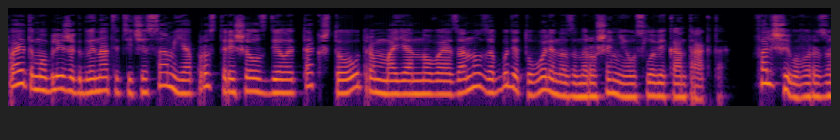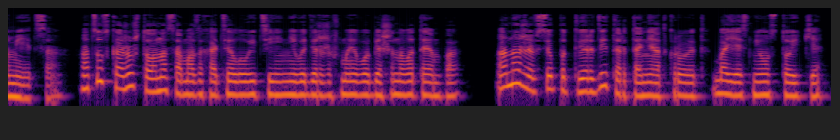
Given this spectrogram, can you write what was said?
Поэтому ближе к 12 часам я просто решил сделать так, что утром моя новая заноза будет уволена за нарушение условий контракта. Фальшивого, разумеется. Отцу скажу, что она сама захотела уйти, не выдержав моего бешеного темпа. Она же все подтвердит, рта не откроет, боясь неустойки.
